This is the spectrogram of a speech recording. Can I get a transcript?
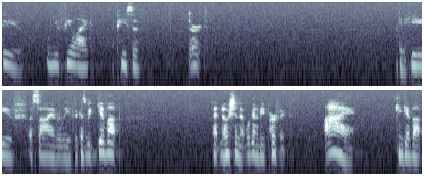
to you when you feel like a piece of dirt. We can heave a sigh of relief because we give up that notion that we're going to be perfect. I can give up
